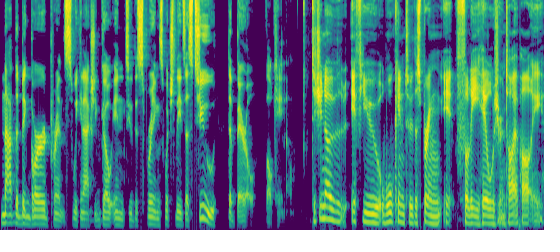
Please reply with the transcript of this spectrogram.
not the big bird prince we can actually go into the springs which leads us to the barrel volcano. Did you know if you walk into the spring it fully heals your entire party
